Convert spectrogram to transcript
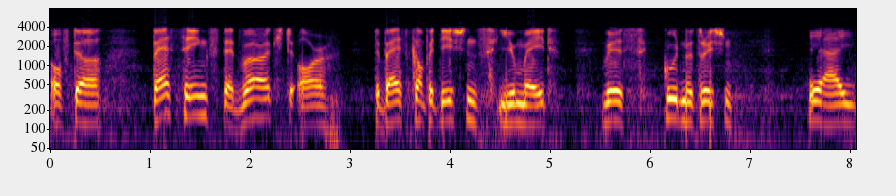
of the best things that worked or the best competitions you made with good nutrition? yeah, I,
